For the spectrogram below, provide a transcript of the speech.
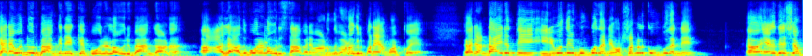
കരവന്നൂർ ബാങ്കിനെയൊക്കെ പോലുള്ള ഒരു ബാങ്കാണ്. അല്ല അതുപോലുള്ള ഒരു സ്ഥാപനമാണെന്ന് വേണമെങ്കിൽ പറയാം റബ്കോയെ രണ്ടായിരത്തി ഇരുപതിന് മുമ്പ് തന്നെ വർഷങ്ങൾക്ക് മുമ്പ് തന്നെ ഏകദേശം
